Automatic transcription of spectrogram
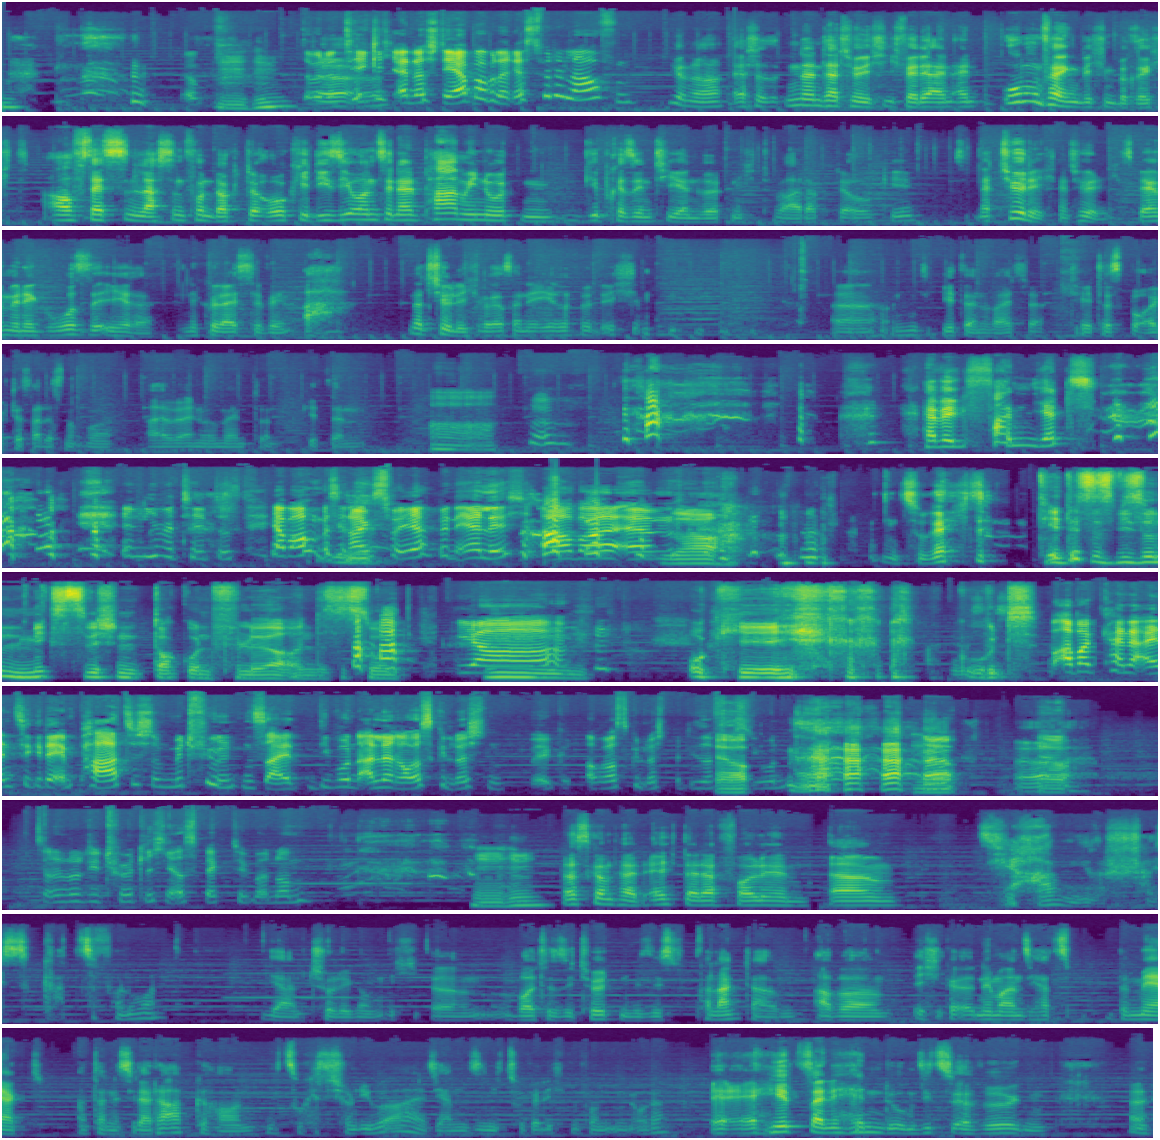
Mhm. Da würde täglich einer sterben, aber der Rest würde laufen. Genau. Nein, natürlich, ich werde einen, einen umfänglichen Bericht aufsetzen lassen von Dr. Oki, die sie uns in ein paar Minuten präsentieren wird, nicht wahr, Dr. Oki? Natürlich, natürlich. Es wäre mir eine große Ehre. Nikolai Sylvain. Ach, natürlich wäre es eine Ehre für dich. äh, und geht dann weiter. Tethys beäugt das alles nochmal. Aber einen Moment und geht dann. Oh. Having fun jetzt? Ich liebe Tethys. Ich habe auch ein bisschen Angst vor ihr, bin ehrlich. Aber ähm, Ja. Zu Recht. Tethys ist wie so ein Mix zwischen Doc und Fleur und es ist so. ja. hm, okay. Gut. Aber keine einzige der empathischen und mitfühlenden Seiten. Die wurden alle rausgelöscht, äh, rausgelöscht bei dieser Ja. Fusion. Ja. ja. Sondern nur die tödlichen Aspekte übernommen. Mhm. Das kommt halt echt leider voll hin. Ähm, Sie haben Ihre scheiß Katze verloren? Ja, Entschuldigung, ich ähm, wollte sie töten, wie Sie es verlangt haben. Aber ich äh, nehme an, sie hat es bemerkt. Und dann ist sie leider abgehauen. Jetzt suche ich sie schon überall. Sie haben sie nicht zufällig gefunden, oder? Er, er hebt seine Hände, um sie zu erwürgen.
